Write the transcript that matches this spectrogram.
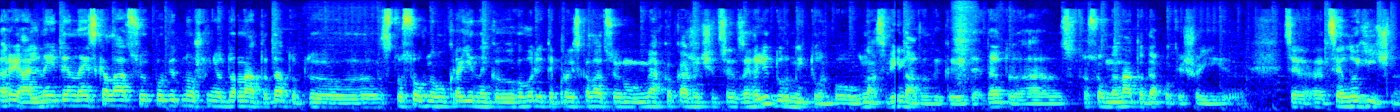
е, реально йде на ескалацію по відношенню до НАТО. Да, тут е, стосовно України говорити про ескалацію, м'яко кажучи, це взагалі дурний тон, бо у нас війна велика йде. Да, то, а стосовно НАТО, да, поки що і це, це логічно.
